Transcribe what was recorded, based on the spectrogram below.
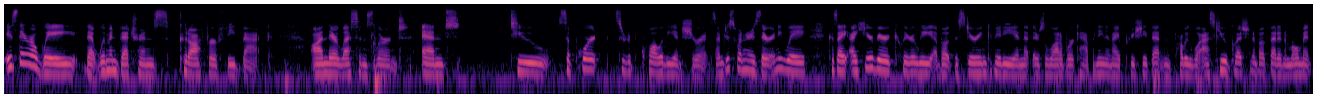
is there a way that women veterans could offer feedback on their lessons learned and to support sort of quality insurance. I'm just wondering, is there any way, because I, I, hear very clearly about the steering committee and that there's a lot of work happening, and I appreciate that, and probably will ask you a question about that in a moment.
